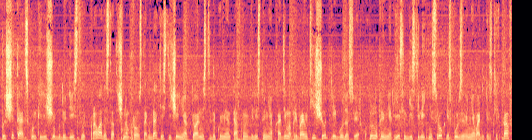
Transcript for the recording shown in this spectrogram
Посчитать, сколько еще будут действовать права, достаточно просто. К дате истечения актуальности документа автомобилисту необходимо прибавить еще три года сверху. Ну, например, если десятилетний срок использования водительских прав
